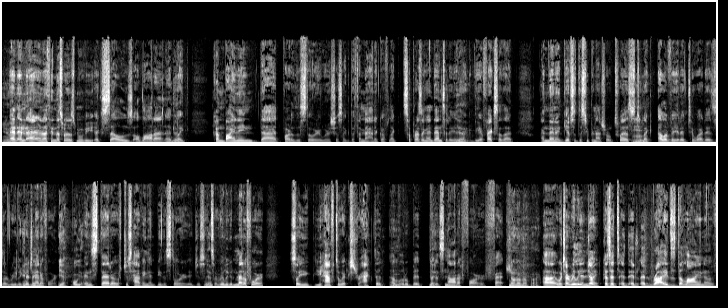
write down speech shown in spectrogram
You know? And and and I think that's where this movie excels a lot at, at like combining that part of the story where it's just like the thematic of like suppressing identity and Yeah. the effects of that, and then it gives it the supernatural twist Mm. to like elevate it to what is a really good metaphor. Yeah. Oh yeah. Instead of just having it be the story, it just it's a really good metaphor. So you you have to extract it a little bit, but it's not a far fetch Mm. No, no, no. uh, uh, which I really enjoy because it, it it it rides the line of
